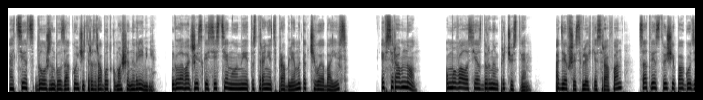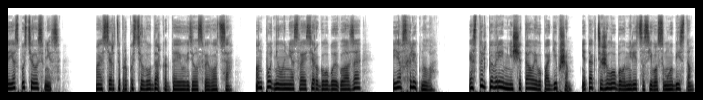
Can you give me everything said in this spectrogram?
Отец должен был закончить разработку машины времени. Глава джийской системы умеет устранять проблемы, так чего я боюсь? И все равно умывалась я с дурным предчувствием. Одевшись в легкий сарафан, соответствующий погоде, я спустилась вниз. Мое сердце пропустило удар, когда я увидела своего отца. Он поднял на меня свои серо-голубые глаза, и я всхлипнула. Я столько времени считала его погибшим, не так тяжело было мириться с его самоубийством,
